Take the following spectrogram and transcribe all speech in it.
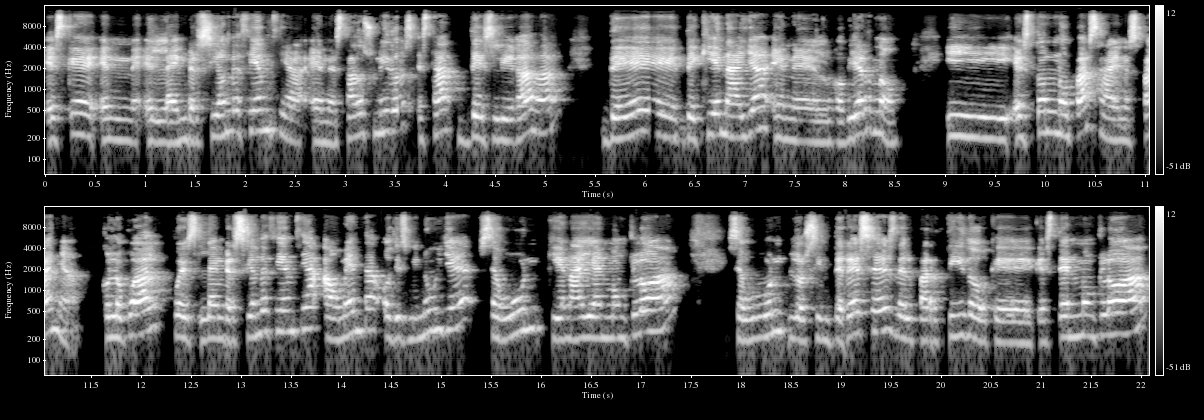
es que la inversión de ciencia en Estados Unidos está desligada de, de quién haya en el gobierno. Y esto no pasa en España. Con lo cual, pues la inversión de ciencia aumenta o disminuye según quién haya en Moncloa, según los intereses del partido que, esté en Moncloa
